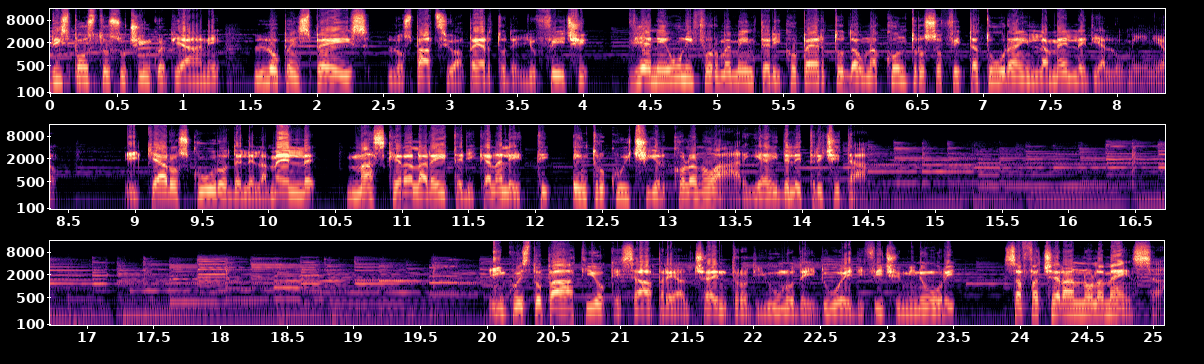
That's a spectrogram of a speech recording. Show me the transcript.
Disposto su cinque piani, l'open space, lo spazio aperto degli uffici, viene uniformemente ricoperto da una controsoffittatura in lamelle di alluminio. Il chiaro scuro delle lamelle maschera la rete di canaletti entro cui circolano aria ed elettricità. In questo patio, che s'apre al centro di uno dei due edifici minori, s'affacceranno la mensa,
